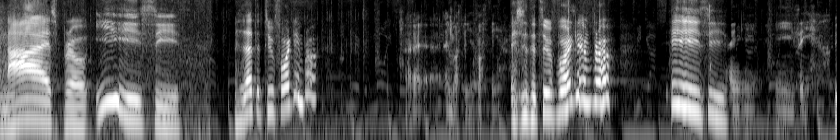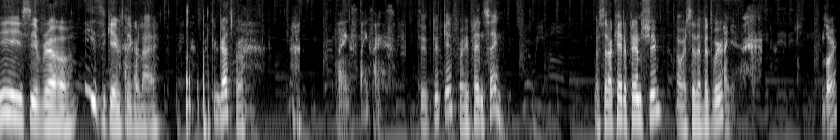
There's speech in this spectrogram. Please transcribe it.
Nice, bro. Easy. Is that the 2-4 game, bro? Uh, it must be. It must be. Is it the 2-4 game, bro? Easy. Easy. Easy, bro. Easy games, Nikolai. Congrats, bro. Thanks, thanks, thanks. Dude, good game, bro. You played insane. Was it okay to play on stream? Or is it a bit weird? Thank you. I'm sorry?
